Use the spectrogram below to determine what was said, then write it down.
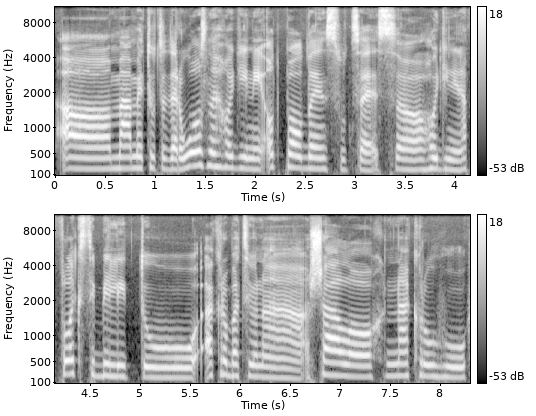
Uh, máme tu teda rôzne hodiny od pole danceu cez uh, hodiny na flexibilitu, akrobáciu na šáloch, na kruhu, uh,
